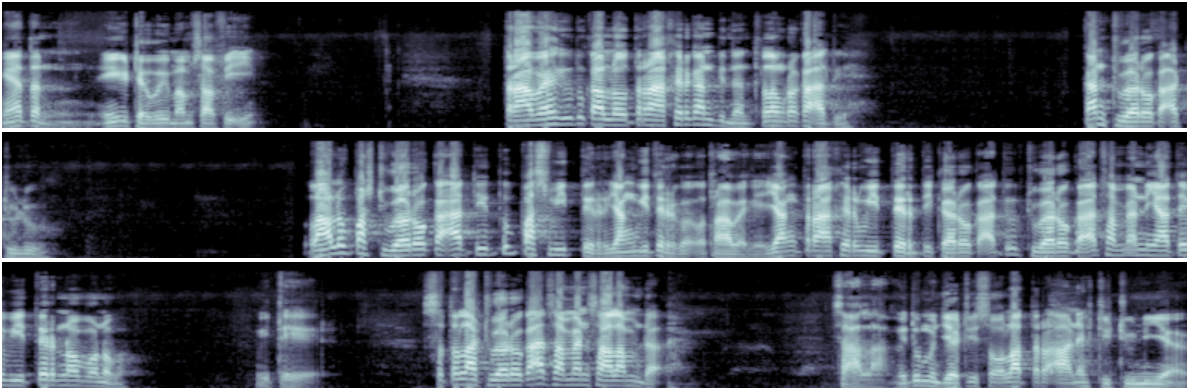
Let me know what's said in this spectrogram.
Ngeten, ini dawuh Imam Syafi'i. Traweh itu kalau terakhir kan pindah telung rakaat ya. Kan dua rakaat dulu. Lalu pas dua rakaat itu pas witir, yang witir kok traweh. Yang terakhir witir tiga rakaat itu dua rakaat sampai niatnya witir nopo nopo. Witir. Setelah dua rakaat sampean salam ndak? Salam. Itu menjadi sholat teraneh di dunia.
